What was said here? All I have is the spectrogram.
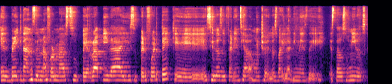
el breakdance de una forma súper rápida y súper fuerte que sí los diferenciaba mucho de los bailarines de Estados Unidos.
